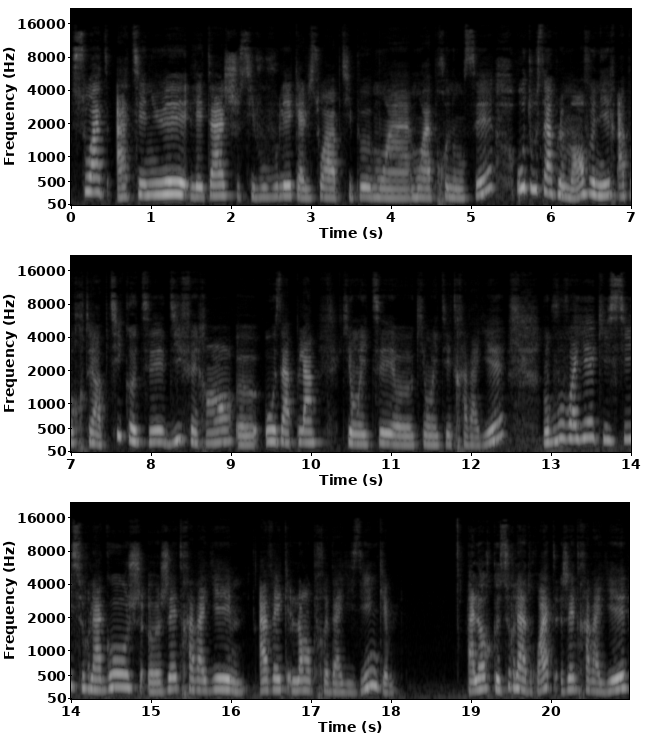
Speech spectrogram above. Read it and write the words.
soit atténuer les taches si vous voulez qu'elles soient un petit peu moins, moins prononcées, ou tout simplement venir apporter un petit côté différent euh, aux aplats qui ont été, euh, qui ont été travaillés. Donc vous voyez qu'ici sur la gauche, euh, j'ai travaillé avec l'encre d'Izing. Alors que sur la droite, j'ai travaillé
